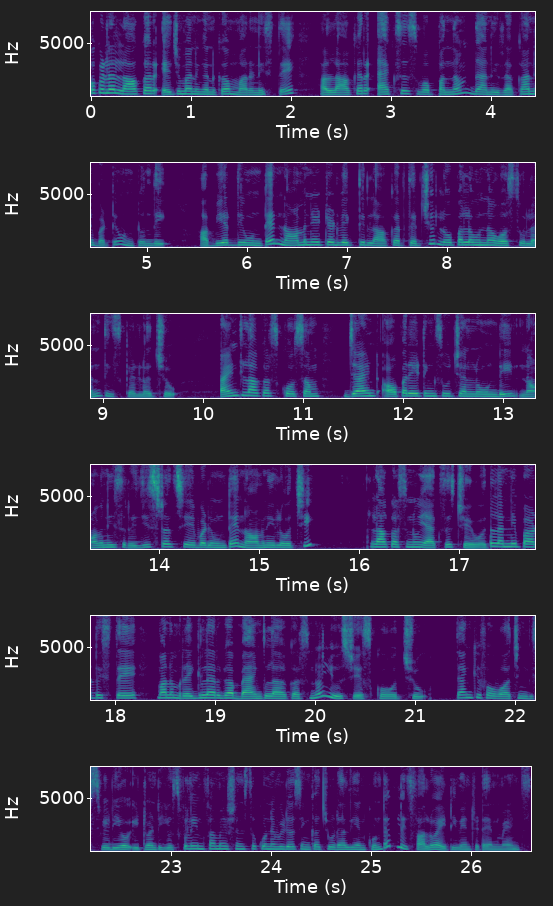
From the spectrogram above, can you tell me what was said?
ఒకవేళ లాకర్ యజమాని గనుక మరణిస్తే ఆ లాకర్ యాక్సెస్ ఒప్పందం దాని రకాన్ని బట్టి ఉంటుంది. అభ్యర్థి ఉంటే నామినేటెడ్ వ్యక్తి లాకర్ తెరిచి లోపల ఉన్న వస్తువులను తీసుకెళ్ళొచ్చు. జాయింట్ లాకర్స్ కోసం జాయింట్ ఆపరేటింగ్ సూచనలు ఉండి నామినీస్ రిజిస్టర్ చేయబడి ఉంటే నామినీలు వచ్చి లాకర్స్ను యాక్సెస్ చేయవచ్చు. అన్నీ పాటిస్తే మనం రెగ్యులర్గా బ్యాంక్ లాకర్స్ను యూజ్ చేసుకోవచ్చు. Thank you for watching this video ఇటువంటి యూస్ఫుల్ ఇన్ఫర్మేషన్స్తో కూడిన వీడియోస్ ఇంకా చూడాలి అనుకుంటే ప్లీజ్ ఫాలో ఐటీవీ ఎంటర్టైన్మెంట్స్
